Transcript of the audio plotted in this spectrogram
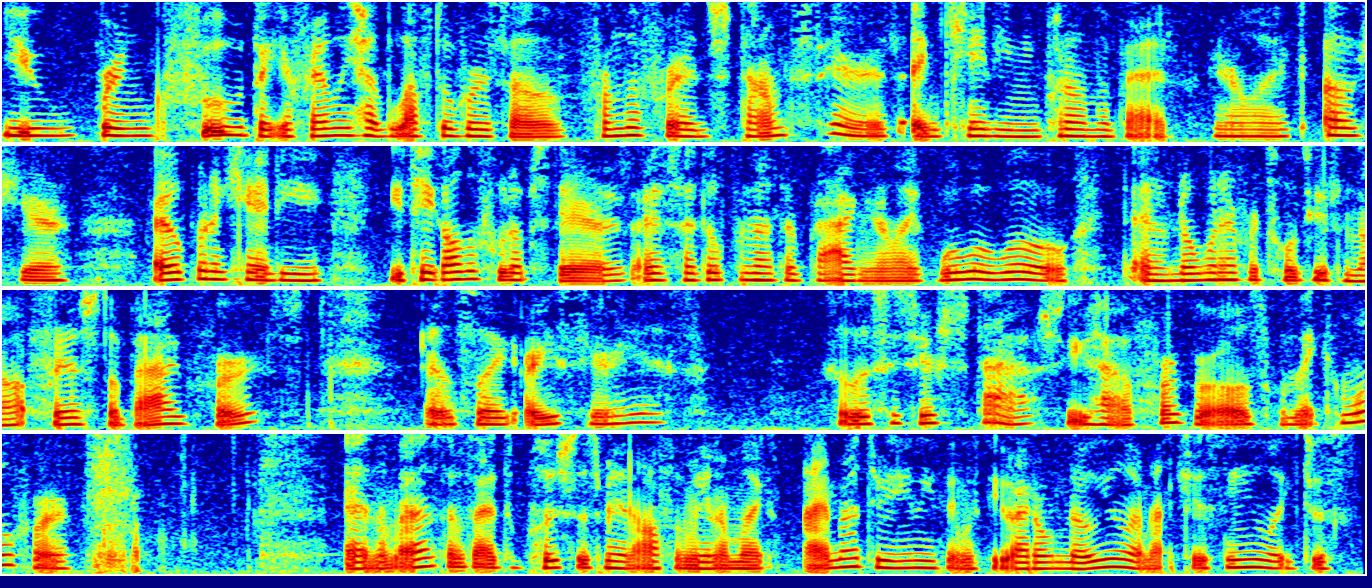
You bring food that your family had leftovers of from the fridge downstairs and candy and you put on the bed. And you're like, oh, here. I open a candy, you take all the food upstairs. I said, open another bag, and you're like, whoa, whoa, whoa. And no one ever told you to not finish the bag first? And it's like, are you serious? So this is your stash you have for girls when they come over. And the amount of times I had to push this man off of me, and I'm like, I'm not doing anything with you. I don't know you. I'm not kissing you. Like, just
